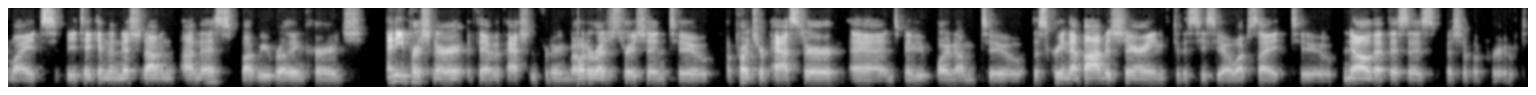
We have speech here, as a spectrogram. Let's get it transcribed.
might be taking initiative on, on this, but we really encourage any parishioner, if they have a passion for doing voter registration, to approach your pastor and maybe point them to the screen that Bob is sharing to the CCO website to know that this is bishop approved.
